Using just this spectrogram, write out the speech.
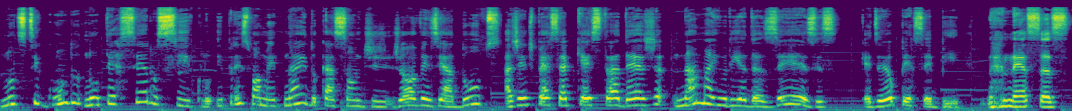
No segundo, no terceiro ciclo e principalmente na educação de jovens e adultos, a gente percebe que a estratégia, na maioria das vezes, quer dizer, eu percebi nessas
